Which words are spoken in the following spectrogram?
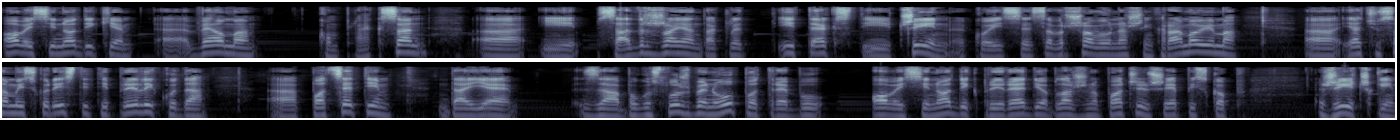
ovaj sinodik je e, veoma kompleksan uh, i sadržajan, dakle i tekst i čin koji se savršava u našim hramovima. Uh, ja ću samo iskoristiti priliku da uh, podsjetim da je za bogoslužbenu upotrebu ovaj sinodik priredio blaženo počivši episkop Žički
